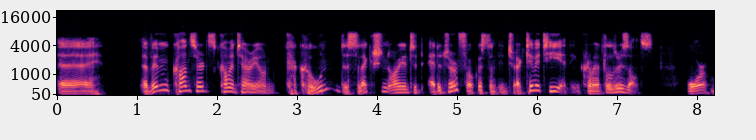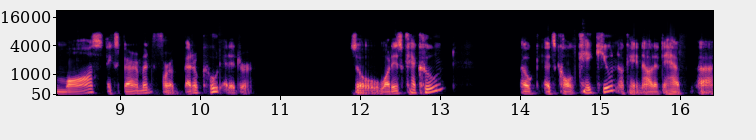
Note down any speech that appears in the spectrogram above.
Uh, a Vim concerts commentary on Kakoune, the selection-oriented editor focused on interactivity and incremental results, or Maw's experiment for a better code editor. So, what is Kakoune? Oh, it's called Kakoune. Okay, now that they have uh,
